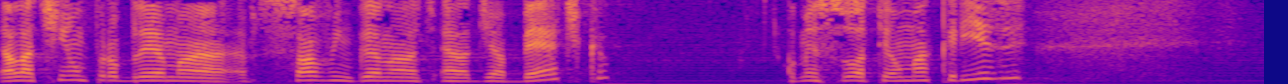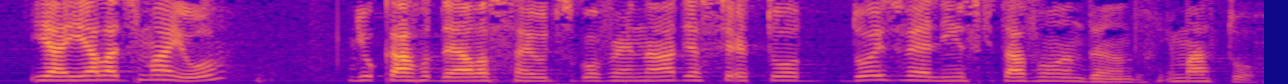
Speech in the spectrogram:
ela tinha um problema, salvo engano, ela era diabética, começou a ter uma crise, e aí ela desmaiou, e o carro dela saiu desgovernado e acertou dois velhinhos que estavam andando e matou.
